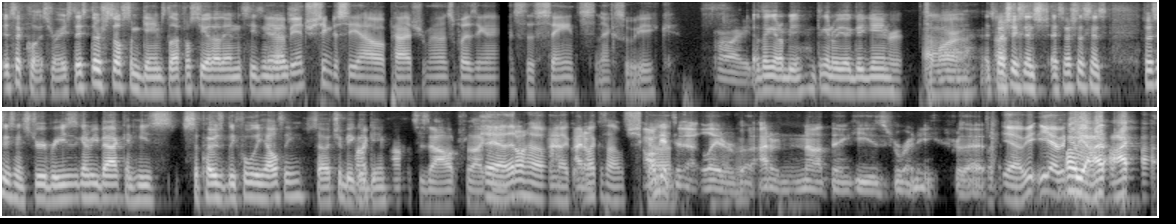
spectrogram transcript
it's a close race. There's, there's still some games left. We'll see how that end of the season Yeah, goes. it'd be interesting to see how Patrick Mahomes plays against the Saints next week all right. I think it'll be I think it'll be a good game. tomorrow. Uh, especially Okay. since especially since especially since Drew Brees is going to be back and he's supposedly fully healthy, so it should be a good Michael game. Thomas is out for that Yeah, game. they don't have I- Michael. I don't- Michael Thomas. I'll get to that later. But I do not think he's ready for that. Yeah, we, yeah. We Oh yeah, I, I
